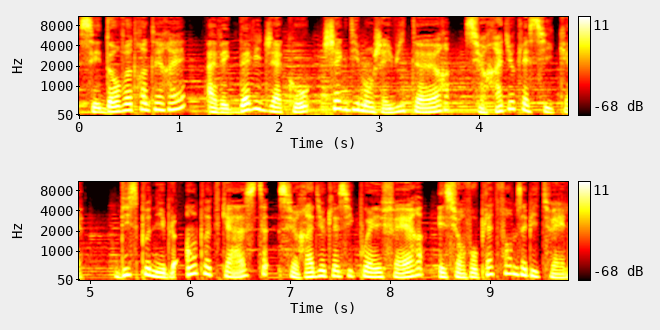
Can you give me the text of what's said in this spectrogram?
C'est dans votre intérêt avec David Jaco, chaque dimanche à 8h sur Radio Classique. Disponible en podcast sur radioclassique.fr et sur vos plateformes habituelles.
